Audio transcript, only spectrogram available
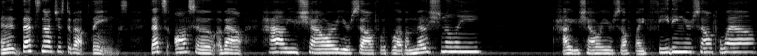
And that's not just about things, that's also about how you shower yourself with love emotionally, how you shower yourself by feeding yourself well,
